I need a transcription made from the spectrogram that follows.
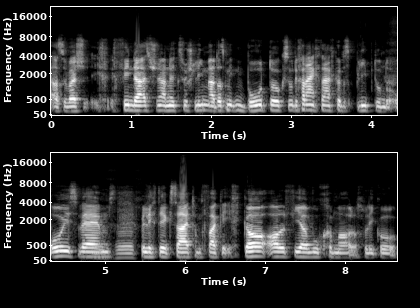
also weißt, ich, ich finde, es ist auch nicht so schlimm, auch das mit dem Botox. Und ich habe eigentlich gedacht, das bleibt unter uns, Wams, Mhm. weil ich dir gesagt habe, ich gehe alle vier Wochen mal ein bisschen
